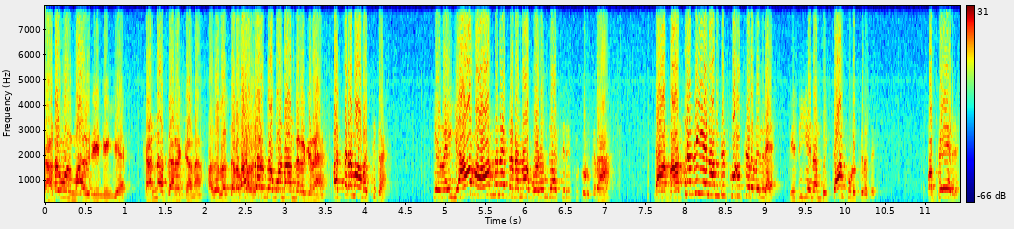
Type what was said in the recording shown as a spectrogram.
கடவுள் மாதிரி நீங்க. கண்ணை திறக்கணும். அதெல்லாம் திறப்பாங்க. பத்திரத்தை கொண்டாந்துருக்கிறேன். பத்திரமா வச்சுக்க. இவன் யா வாங்கின கடனா ஒழுங்கா திருப்பி கொடுக்கறான்? நான் வசதியை நம்பி கொடுக்கறது இல்ல விதியை நம்பித்தான் கொடுக்கறது. பேரு?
